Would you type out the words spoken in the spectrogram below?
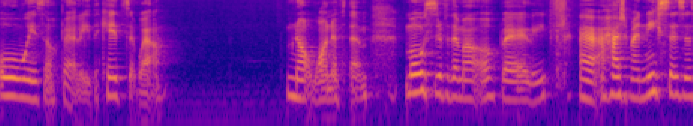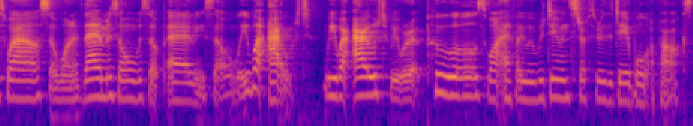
always up early. The kids, well, not one of them. Most of them are up early. Uh, I had my nieces as well, so one of them is always up early. So we were out. We were out. We were at pools, whatever. We were doing stuff through the day, water parks.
